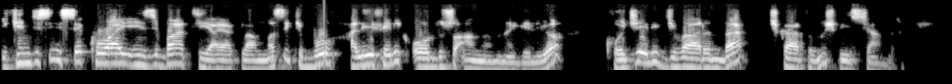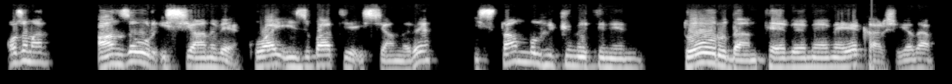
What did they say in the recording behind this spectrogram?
İkincisi ise Kuvayi İnzibati ayaklanması ki bu halifelik ordusu anlamına geliyor. Kocaeli civarında çıkartılmış bir isyandır. O zaman Anzavur isyanı ve Kuvayi İnzibatiye isyanları İstanbul hükümetinin doğrudan TBMM'ye karşı ya da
